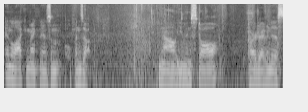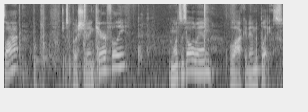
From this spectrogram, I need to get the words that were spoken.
and the locking mechanism opens up. Now you install hard drive into the slot, just push it in carefully, and once it's all the way in, lock it into place.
